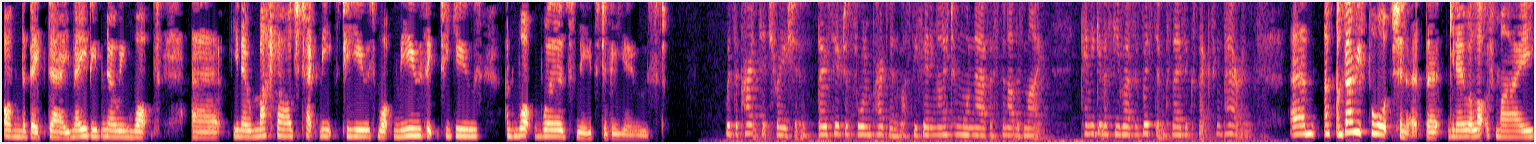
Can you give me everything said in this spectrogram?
on the big day. Maybe knowing what, uh, you know, massage techniques to use, what music to use, and what words need to be used. With the current situation, those who have just fallen pregnant must be feeling a little more nervous than others might. Can you give a few words of wisdom for those expecting parents? Um, I'm, I'm very fortunate that, you know, a lot of my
